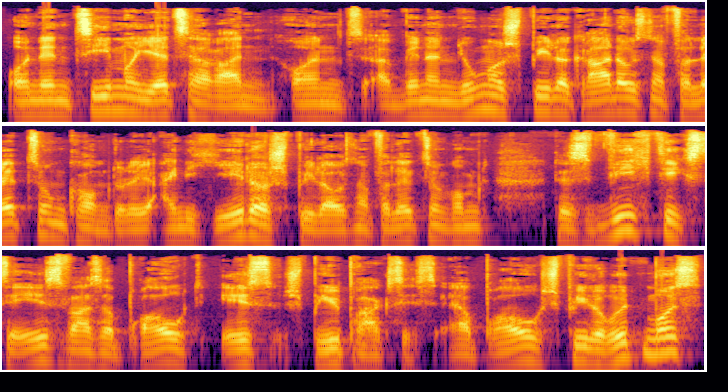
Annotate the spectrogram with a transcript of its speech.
und den ziehen wir jetzt heran. Und äh, wenn ein junger Spieler gerade aus einer Verletzung kommt oder eigentlich jeder Spieler aus einer Verletzung kommt, das Wichtigste ist, was er braucht, ist Spielpraxis. Er braucht Spielrhythmus,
